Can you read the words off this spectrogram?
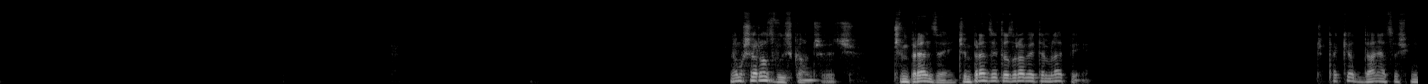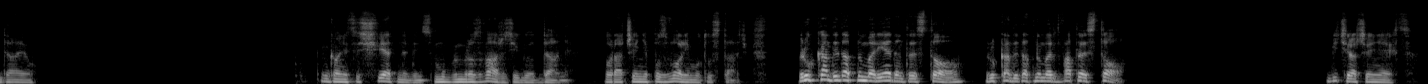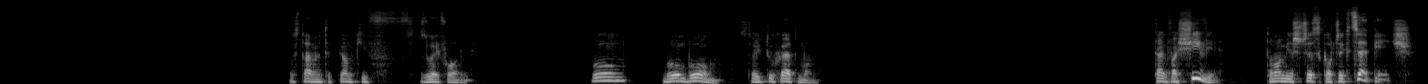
Ja muszę rozwój skończyć. Czym prędzej. Czym prędzej to zrobię, tym lepiej. Czy takie oddania coś mi dają? Ten koniec jest świetny, więc mógłbym rozważyć jego oddanie, bo raczej nie pozwoli mu tu stać. Ruch kandydat numer jeden to jest to. Ruch kandydat numer dwa to jest to. Bić raczej nie chcę. Ustawiam te pionki w złej formie. Bum, bum, bum. Stoi tu hetman. Tak właściwie, to mam jeszcze skoczek C5.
